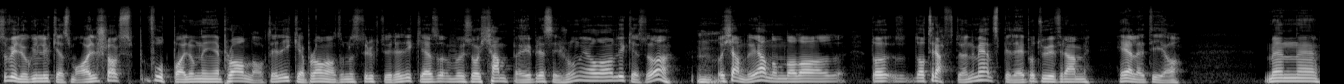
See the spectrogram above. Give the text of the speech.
så vil du kunne lykkes med all slags fotball, om den er planlagt eller ikke, planlagt om det er struktur eller ikke. Så Hvis du har kjempehøy presisjon, ja, da lykkes du, da. Da kommer du gjennom, da, da, da, da treffer du en medspiller på tur frem hele tida. Men, eh,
